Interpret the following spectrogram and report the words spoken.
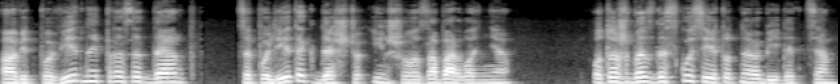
А відповідний президент це політик дещо іншого забарвлення. Отож без дискусії тут не обійдеться.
